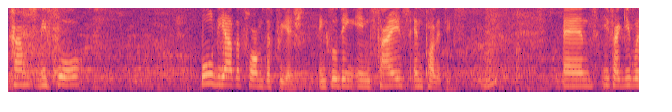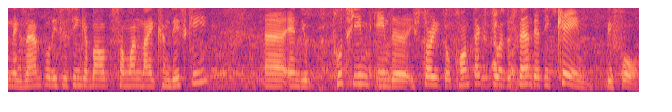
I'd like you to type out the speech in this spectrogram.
comes before all the other forms of creation, including in science and politics. And if I give an example, if you think about someone like Kandinsky, uh, and you put him in the historical context, you understand that he came before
